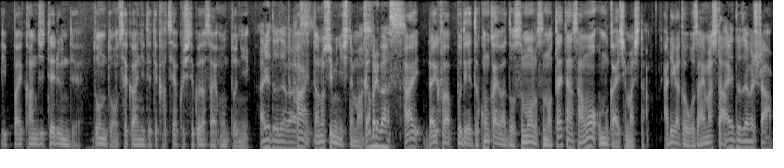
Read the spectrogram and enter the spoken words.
いっぱい感じてるんでどんどん世界に出て活躍してください本当に。ありがとうございます、はい、楽しみにしてます。頑張ります。はいライフアップデート今回はドスモノスのタイタンさんをお迎えしました。ありがとうございました。ありがとうございました。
